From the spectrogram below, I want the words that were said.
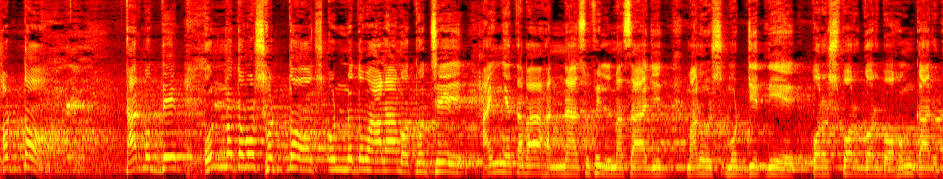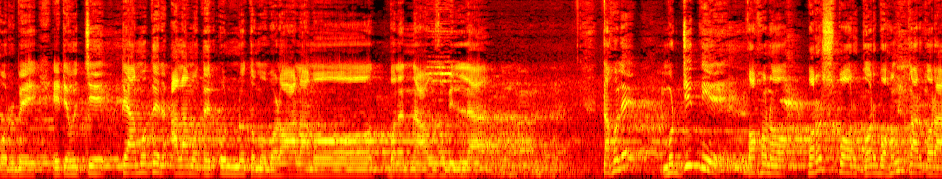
শর্ত তার মধ্যে অন্যতম শর্ত, অন্যতম আলামত হচ্ছে আইয়াতাবা হান্না সুফিল মাসাজিদ। মানুষ মসজিদ নিয়ে পরস্পর গর্ব অহংকার করবে। এটা হচ্ছে কেয়ামতের আলামতের অন্যতম বড় আলামত। বলেন না তাহলে মসজিদ নিয়ে কখনো পরস্পর গর্ব অহংকার করা,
